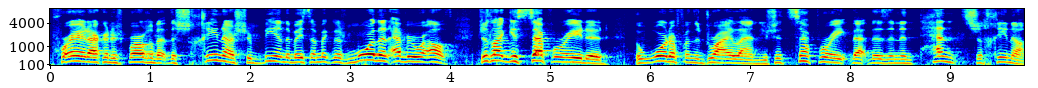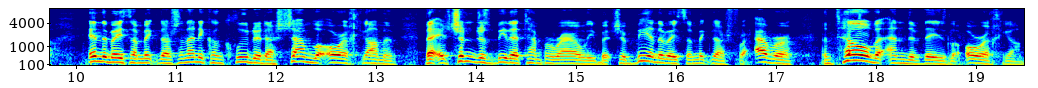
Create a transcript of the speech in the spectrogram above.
pray at HaKadosh Baruch Hu that the Shekhinah should be in the Beis HaMikdash more than everywhere else. Just like you separated the water from the dry land, you should separate that there's an intense Shekhinah in the Beis HaMikdash. And then he concluded, Hashem la'orech yamim, that it shouldn't just be there temporarily, but should be in the Beis HaMikdash forever until the end of days, la'orech yamim.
